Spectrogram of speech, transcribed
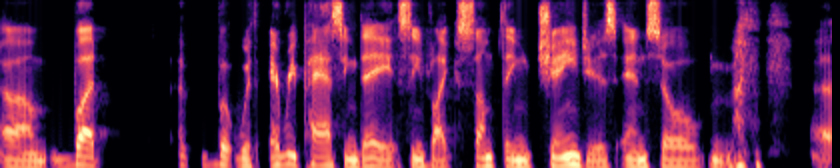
Um, but but with every passing day, it seems like something changes. And so, uh,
